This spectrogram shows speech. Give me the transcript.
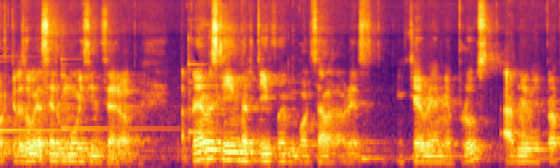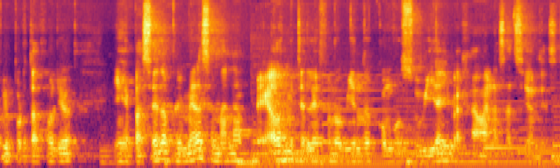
Porque les voy a ser muy sincero. La primera vez que yo invertí fue en bolsa de valores, en GBM Plus, armé mi propio portafolio y me pasé la primera semana pegado a mi teléfono viendo cómo subía y bajaban las acciones.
